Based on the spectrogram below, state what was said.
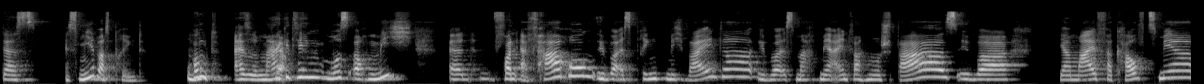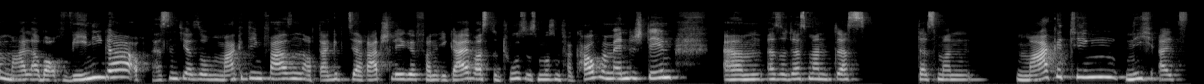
dass es mir was bringt. Mhm. Punkt. Also Marketing ja. muss auch mich äh, von Erfahrung über es bringt mich weiter, über es macht mir einfach nur Spaß, über ja, mal verkauft es mehr, mal aber auch weniger. Auch das sind ja so Marketingphasen. Auch da gibt es ja Ratschläge von, egal was du tust, es muss ein Verkauf am Ende stehen. Ähm, also, dass man das, dass man Marketing nicht als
